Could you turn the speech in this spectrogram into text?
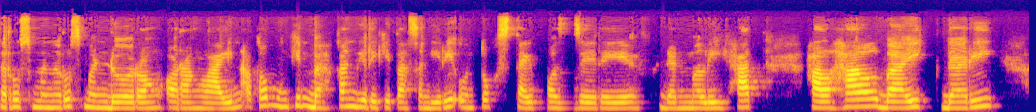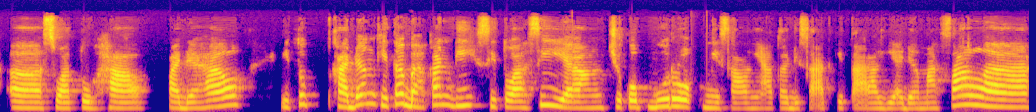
terus-menerus mendorong orang lain atau mungkin bahkan diri kita sendiri untuk stay positive dan melihat hal-hal baik dari uh, suatu hal. Padahal itu kadang kita bahkan di situasi yang cukup buruk misalnya atau di saat kita lagi ada masalah,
